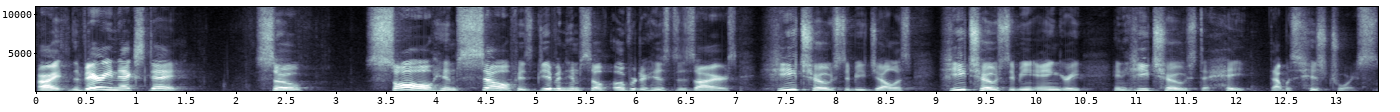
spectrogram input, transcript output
All right, the very next day, so Saul himself has given himself over to his desires. He chose to be jealous, he chose to be angry, and he chose to hate. That was his choice.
